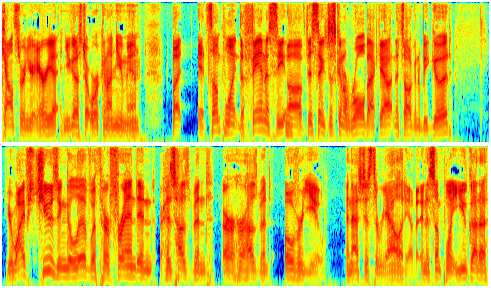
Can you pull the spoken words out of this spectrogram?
counselor in your area, and you got to start working on you, man. But at some point, the fantasy hmm. of this thing's just going to roll back out and it's all going to be good. Your wife's choosing to live with her friend and his husband or her husband over you. And that's just the reality of it. And at some point, you've got to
